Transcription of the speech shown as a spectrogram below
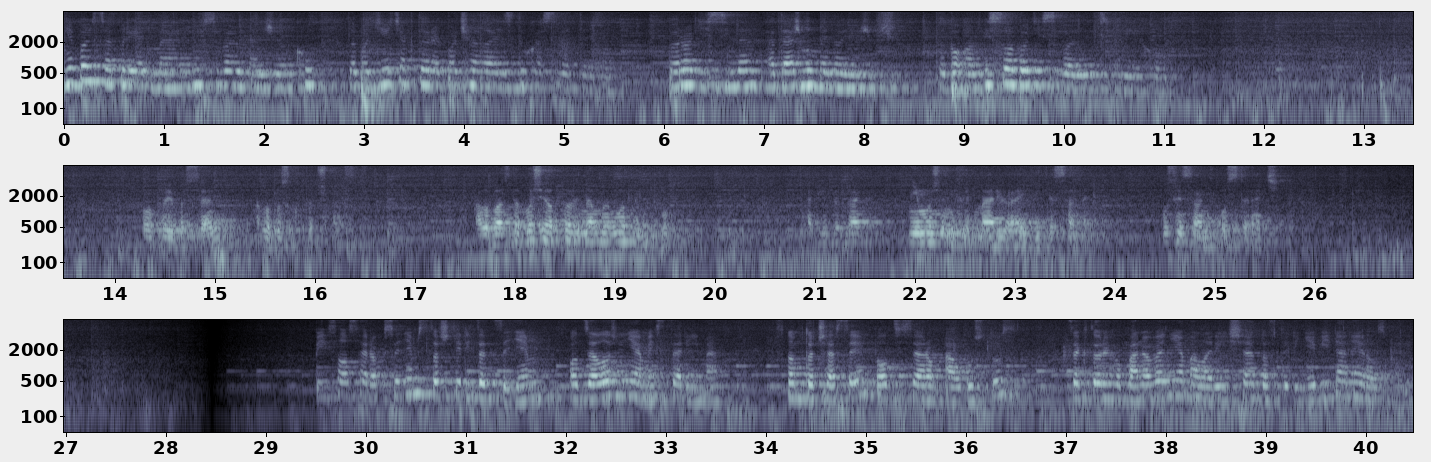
Neboj sa prijať Máriu, svoju manželku, lebo dieťa, ktoré počala, je z Ducha Svetého. Porodí syna a dáš mu meno Ježiš, lebo on vyslobodí svoj ľud z hriechu. Bol to iba sen, alebo skutočnosť? Alebo azda Božia odpoveď na moju modlitbu? Ak je to tak, nemôžem nechať Máriu a jej dieťa samé. Musím sa o nich postarať. Písal sa rok 747 od založenia mesta Ríma. V tomto čase bol cisárom Augustus, za ktorého panovania mala ríša dovtedy nevýdané rozmery.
